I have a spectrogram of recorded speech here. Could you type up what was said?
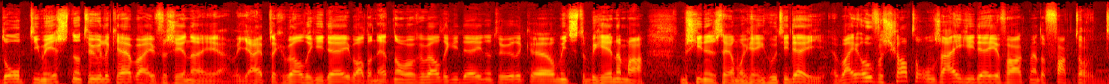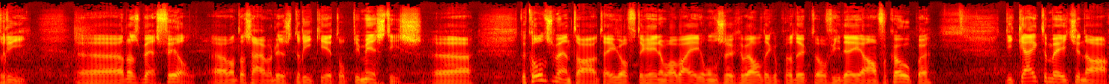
de optimist natuurlijk. Hè. Wij verzinnen, ja, jij hebt een geweldig idee, we hadden net nog een geweldig idee natuurlijk uh, om iets te beginnen, maar misschien is het helemaal geen goed idee. Wij overschatten onze eigen ideeën vaak met een factor 3. Uh, dat is best veel, want dan zijn we dus drie keer te optimistisch. De consument daarentegen, of degene waar wij onze geweldige producten of ideeën aan verkopen, die kijkt een beetje naar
